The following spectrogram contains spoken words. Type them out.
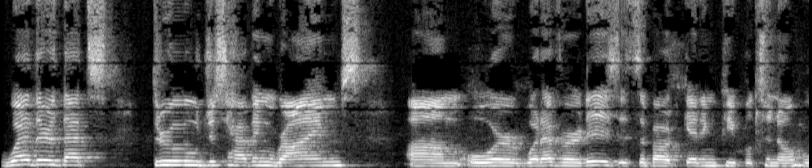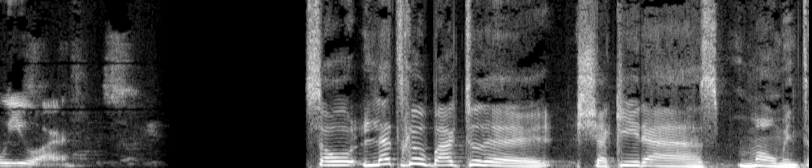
Whether that's through just having rhymes um, or whatever it is, it's about getting people to know who you are. So let's go back to the Shakira's moment.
